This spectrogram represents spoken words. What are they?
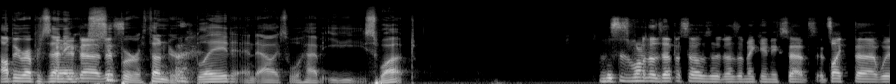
I'll be representing And, uh, this- Super Thunder Blade, and Alex will have E SWAT. this is one of those episodes that doesn't make any sense. It's like the we,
